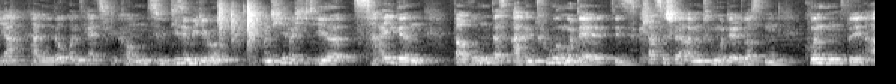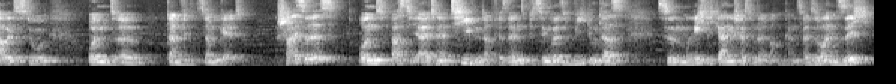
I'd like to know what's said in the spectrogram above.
Ja, hallo und herzlich willkommen zu diesem Video. Und hier möchte ich dir zeigen, warum das Agenturmodell, dieses klassische Agenturmodell, du hast einen Kunden, für den arbeitest du und äh, dann verdienst du damit Geld, scheiße ist und was die Alternativen dafür sind, beziehungsweise wie du das zu einem richtig geilen Geschäftsmodell machen kannst. Weil so an sich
